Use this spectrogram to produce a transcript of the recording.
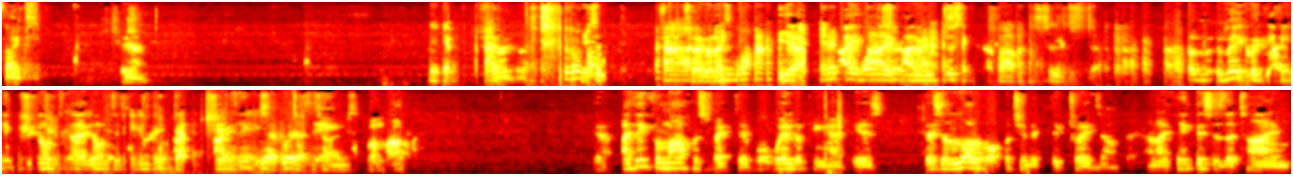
Thanks. Yeah. Yep. Uh, Should I go next? yeah, I, I, I would just classes, uh, very quickly. I think we don't. I don't disagree. I think what we're seeing from our yeah, I think from our perspective, what we're looking at is there's a lot of opportunistic trades out there, and I think this is a time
